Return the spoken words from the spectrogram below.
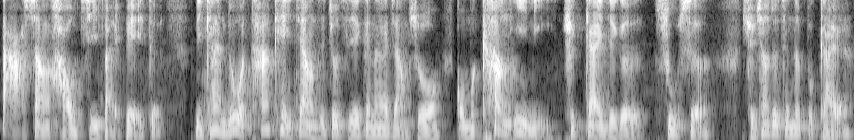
大上好几百倍的。你看，如果他可以这样子，就直接跟大家讲说：“我们抗议你去盖这个宿舍，学校就真的不盖了。”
